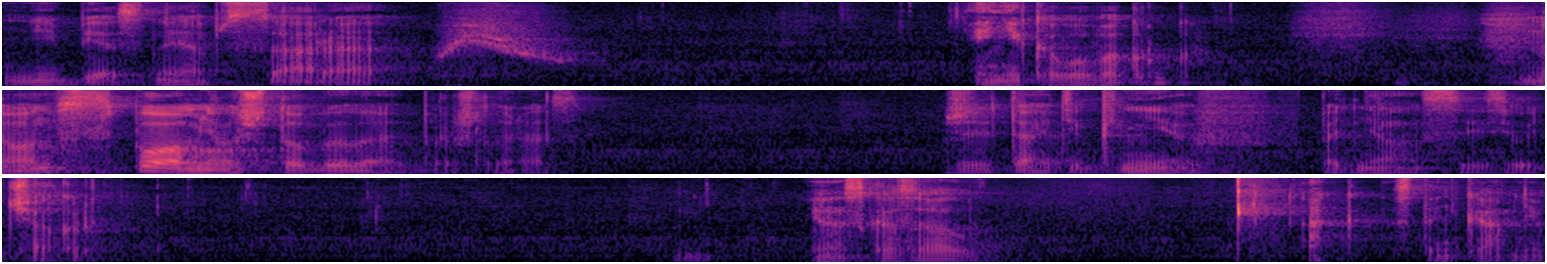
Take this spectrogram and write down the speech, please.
небесная абсара. И никого вокруг. Но он вспомнил, что было в прошлый раз. В результате гнев поднялся из его чакр. И он сказал, Ак, стань камнем.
